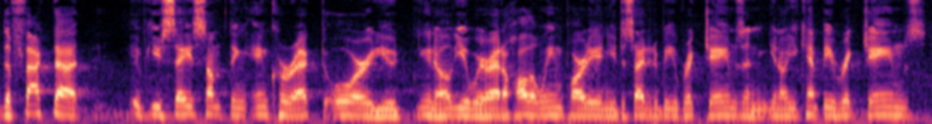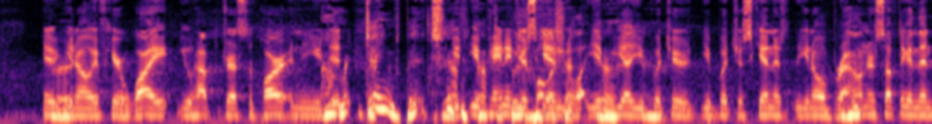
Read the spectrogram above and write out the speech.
the fact that if you say something incorrect, or you you know you were at a Halloween party and you decided to be Rick James, and you know you can't be Rick James. If, Right. You know, if you're white, you have to dress the part, and then you I'm did. James, bitch. You, you have painted your skin, bla- you, Yeah. yeah. You put your you put your skin as you know brown or something, and then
